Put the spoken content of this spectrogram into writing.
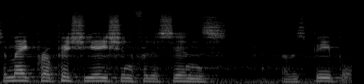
to make propitiation for the sins of his people.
